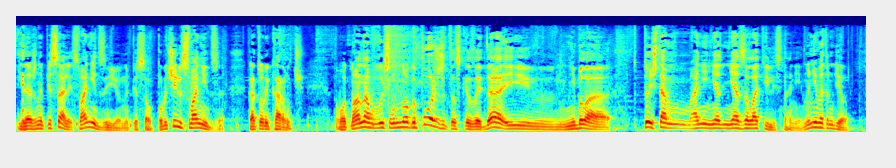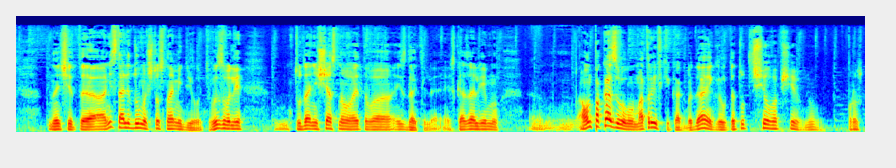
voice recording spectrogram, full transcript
и даже написали. Сванидзе ее написал. Поручили Сванидзе, который Карлыч. Вот. Но она вышла много позже, так сказать, да, и не была... То есть там они не, не озолотились на ней. Но не в этом дело. Значит, э, они стали думать, что с нами делать. Вызвали туда несчастного этого издателя и сказали ему, а он показывал им отрывки, как бы, да, и говорил, да тут все вообще, ну, просто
